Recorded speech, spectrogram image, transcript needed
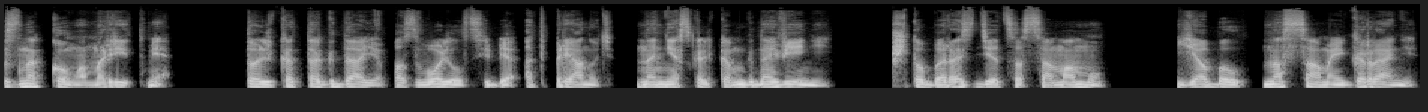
знакомом ритме. Только тогда я позволил себе отпрянуть на несколько мгновений, чтобы раздеться самому. Я был на самой грани,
